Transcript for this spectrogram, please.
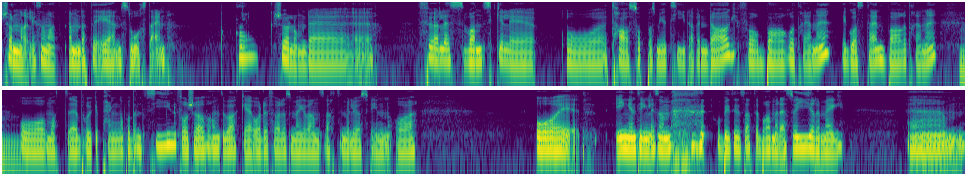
skjønner jeg liksom at ja, men dette er en stor stein. Klonk. Selv om det føles vanskelig å ta såpass mye tid av en dag for bare å trene, i gåsetegn bare trene, Mm. og måtte bruke penger på bensin for å kjøre fram og tilbake, og det føles som jeg er verdens verste miljøsvin, og, og ingenting liksom objektivt sett er bra med det, så gir det meg um,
